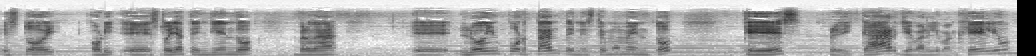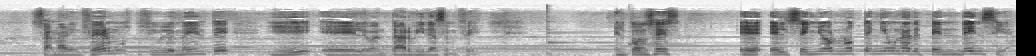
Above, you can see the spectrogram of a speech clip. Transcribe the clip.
Estoy, eh, estoy atendiendo, ¿verdad? Eh, lo importante en este momento, que es predicar, llevar el Evangelio, sanar enfermos posiblemente y eh, levantar vidas en fe. Entonces, el Señor no tenía una dependencia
